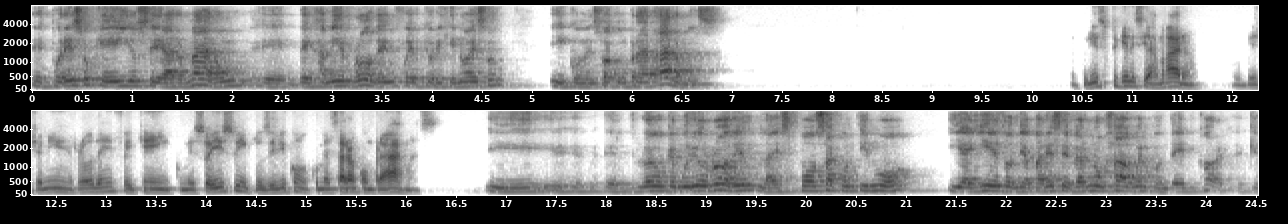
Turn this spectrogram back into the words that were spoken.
É por isso que eles se armaram. Eh, Benjamin Roden foi o que originou isso e começou a comprar armas. É por isso que eles se armaram. O Benjamin Roden foi quem começou isso, inclusive com, começaram a comprar armas. E logo que morreu Roden, a esposa continuou e allí é onde aparece Vernon Howell com David Courage, que,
